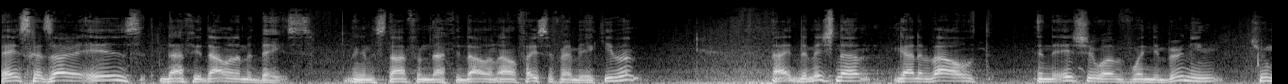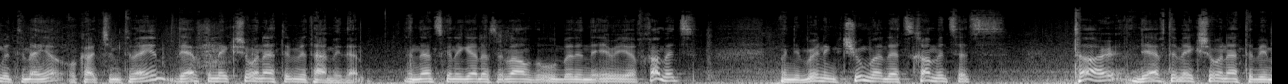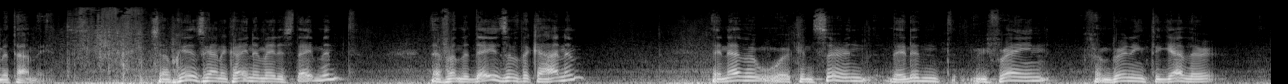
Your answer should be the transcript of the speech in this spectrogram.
Beis Chazara is Daf Yudal and Beis. I'm going to start from Daf Yudal and Al Faisif Rabbi Akiva. Right, the Mishnah got involved in the issue of when you're burning Truma Tameya or Kachim Tameya, they have to make sure not to mitami them. And that's going to get us involved a little bit in the area of Chametz. When you're burning Truma that's Chametz, that's Tar, they have to make sure not to be mitami it. So Abchias Chanakaina made a statement that from the days of the Kahanim, they never were concerned, they didn't refrain from burning together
